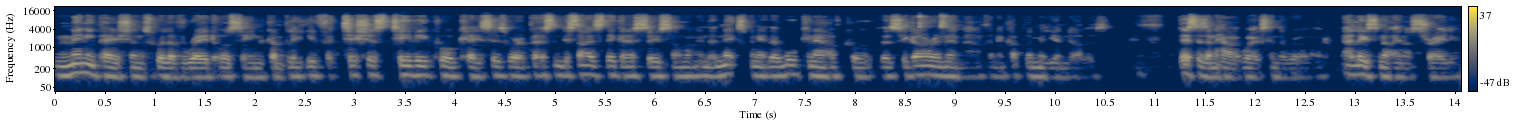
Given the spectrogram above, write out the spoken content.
Many patients will have read or seen completely fictitious TV court cases where a person decides they're going to sue someone, and the next minute they're walking out of court with a cigar in their mouth and a couple of million dollars. This isn't how it works in the real world, at least not in Australia.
